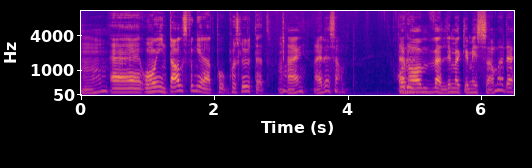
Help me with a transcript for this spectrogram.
Mm. Eh, och har inte alls fungerat på, på slutet. Nej, nej, det är sant. Den har väldigt mycket missar. Men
